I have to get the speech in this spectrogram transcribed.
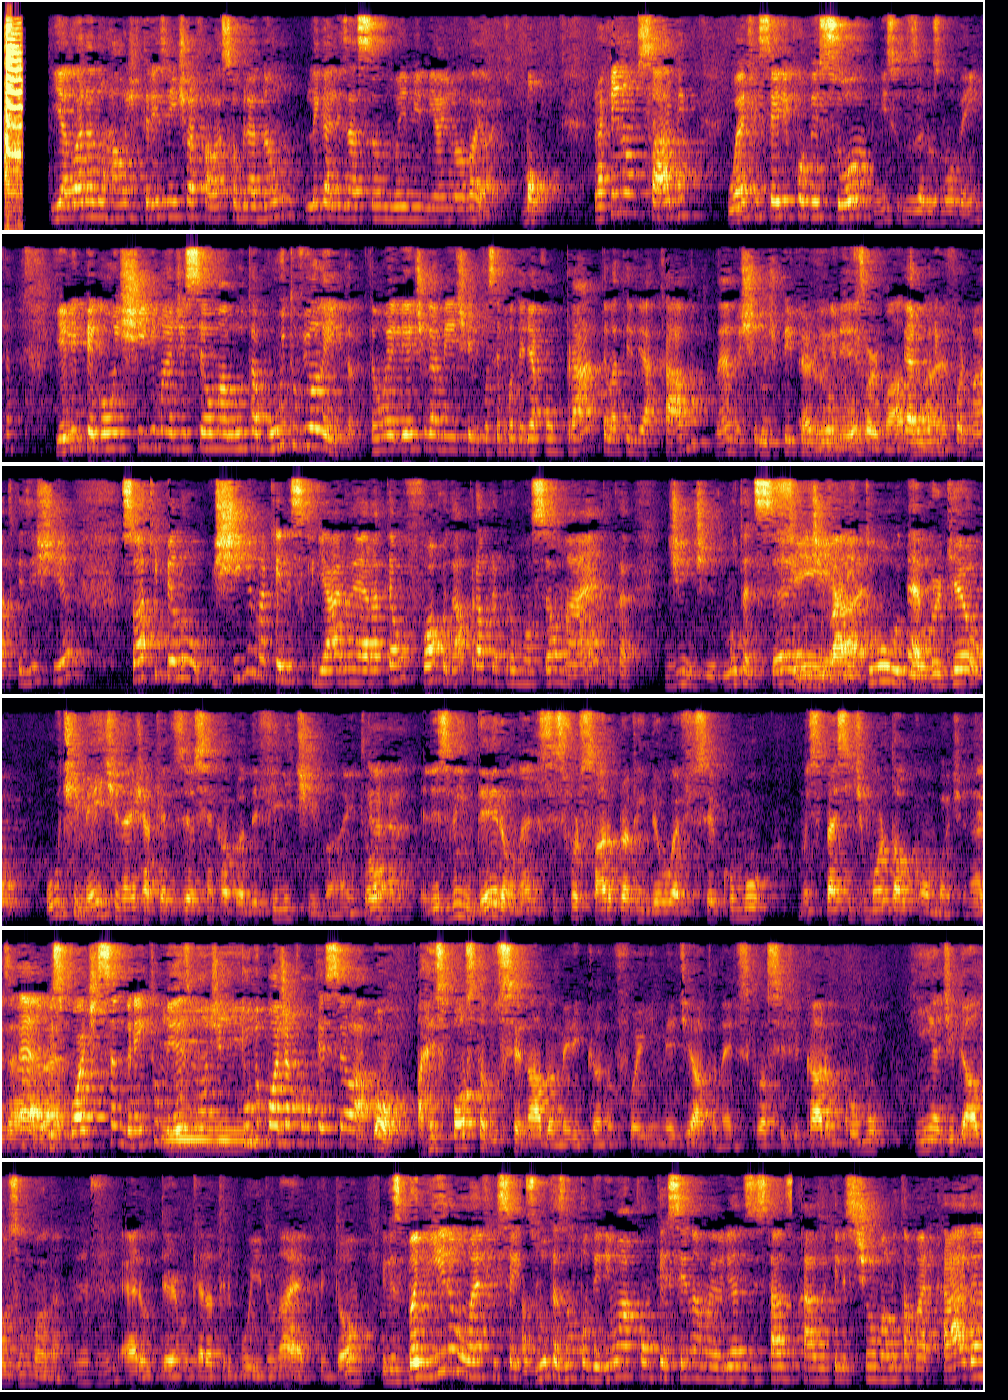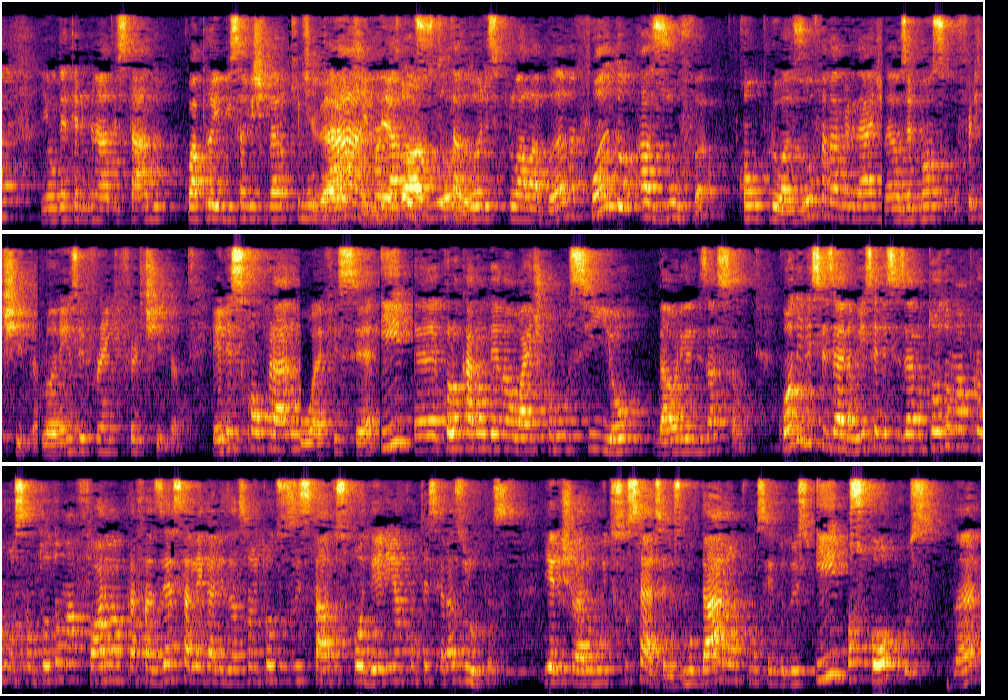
E agora no round 3 a gente vai falar sobre a não legalização do MMA em Nova York. Bom, para quem não sabe, o UFC ele começou no início dos anos 90 e ele pegou um estigma de ser uma luta muito violenta. Então ele antigamente ele, você poderia comprar pela TV a cabo, né, no estilo de pay-per-view mesmo. Formato, era o único né? formato que existia. Só que pelo estigma que eles criaram, era até um foco da própria promoção na época, de, de luta de sangue, Sim, de vale é, tudo. É, porque o Ultimate, né, já quer dizer assim aquela coisa definitiva, né? Então, uhum. eles venderam, né, eles se esforçaram para vender o UFC como uma espécie de Mortal Kombat, né? É, da, um esporte sangrento mesmo, e... onde tudo pode acontecer lá. Bom, a resposta do Senado americano foi imediata, né? Eles classificaram como rinha de galos humana. Uhum. Era o termo que era atribuído na época. Então, eles baniram o UFC. As lutas não poderiam acontecer na maioria dos estados, no caso que eles tinham uma luta marcada em um determinado estado, com a proibição eles tiveram que mudar, tiveram que mandar todos os lutadores todo... para o Alabama. Quando a Zufa comprou a Zufa, na verdade, né, os irmãos Fertitta, Lorenzo e Frank Fertitta. Eles compraram o UFC e é, colocaram o Dana White como CEO da organização. Quando eles fizeram isso, eles fizeram toda uma promoção, toda uma forma para fazer essa legalização em todos os estados poderem acontecer as lutas. E eles tiveram muito sucesso. Eles mudaram o conceito do esporte. E aos poucos, né,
